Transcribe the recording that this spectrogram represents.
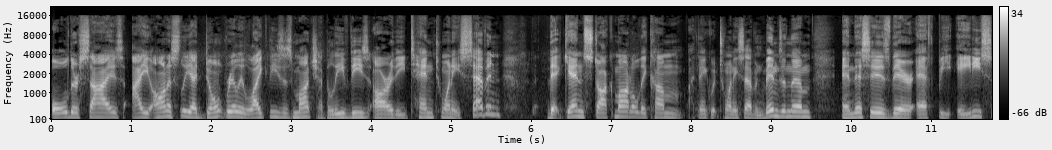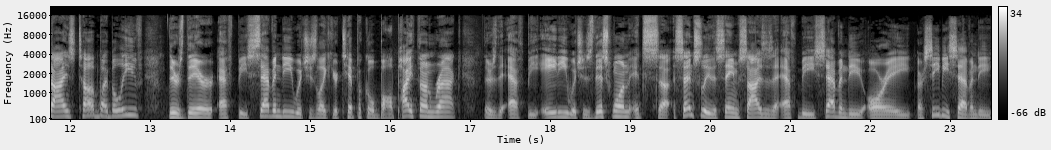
older size. I honestly, I don't really like these as much. I believe these are the 1027 the, again, stock model, they come, I think, with 27 bins in them. And this is their FB80 size tub, I believe. There's their FB70, which is like your typical ball python rack. There's the FB80, which is this one. It's uh, essentially the same size as a FB70 or a or CB70,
